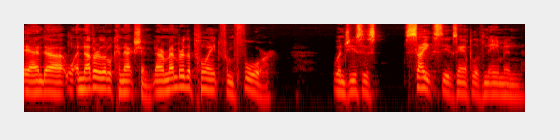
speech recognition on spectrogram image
And uh, another little connection. Now, remember the point from four when Jesus cites the example of Naaman,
